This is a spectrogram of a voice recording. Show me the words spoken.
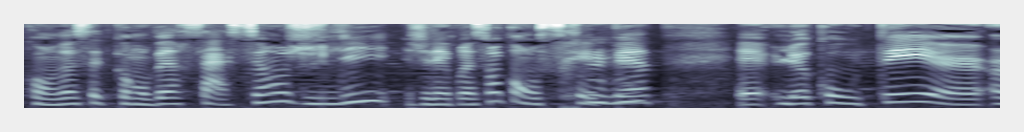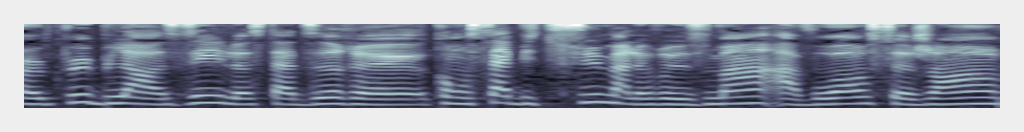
qu'on a cette conversation. Julie, j'ai l'impression qu'on se répète mm-hmm. euh, le côté euh, un peu blasé, c'est-à-dire qu'on s'habitue malheureusement à voir ce genre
